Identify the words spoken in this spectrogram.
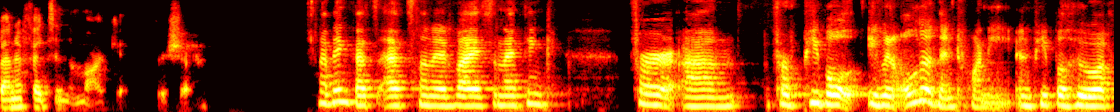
benefits in the market for sure. I think that's excellent advice, and I think for um, for people even older than 20 and people who have,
